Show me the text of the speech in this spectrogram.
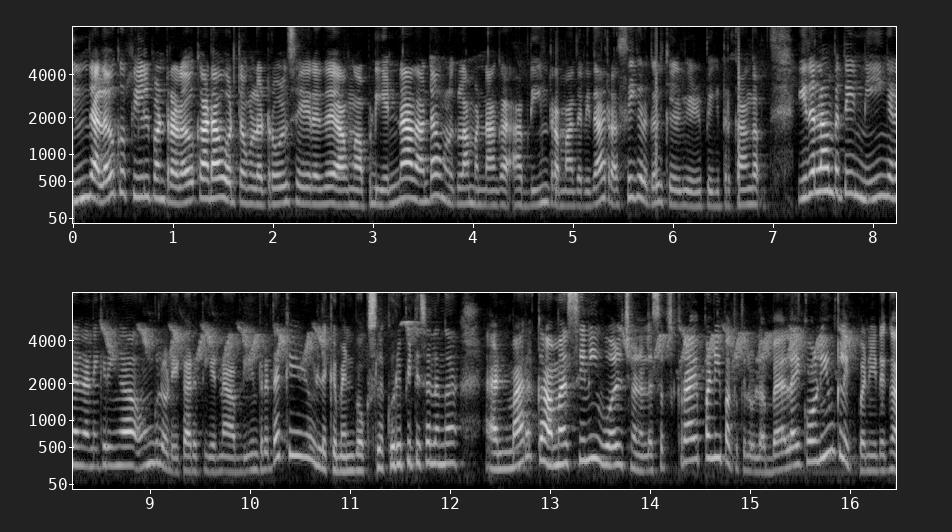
இந்த அளவுக்கு ஃபீல் பண்ணுற அளவுக்காடா ஒருத்தவங்கள ட்ரோல் செய்கிறது அவங்க அப்படி என்ன தாண்டா அவங்களுக்குலாம் பண்ணாங்க? அப்படின்ற மாதிரி தான் ரசிகர்கள் கேள்வி எழுப்பிக்கிட்டு இருக்காங்க. இதெல்லாம் பற்றி நீங்கள் என்ன நினைக்கிறீங்க? உங்களுடைய கருத்து என்ன அப்படின்றத கீழே உள்ள கமெண்ட் பாக்ஸில் குறிப்பிட்டு சொல்லுங்கள் அண்ட் மறக்காமல் சினி வேர்ல்ட் சேனலை சப்ஸ்கிரைப் பண்ணி பக்கத்தில் உள்ள பெல் பெல் ஐக்கானையும் கிளிக் பண்ணிவிடுங்க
